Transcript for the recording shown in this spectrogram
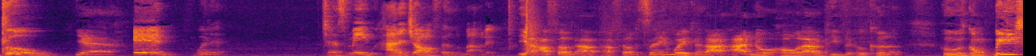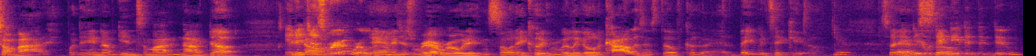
boom. Yeah. And what? Just me. How did y'all feel about it? Yeah, I felt I, I felt the same way because I, I know a whole lot of people who could have who was gonna be somebody, but they end up getting somebody knocked up. And it just railroaded and them. it just railroaded, and so they couldn't really go to college and stuff because they had a baby to take care of. Yeah. So Yeah, they did what so- they needed to do.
